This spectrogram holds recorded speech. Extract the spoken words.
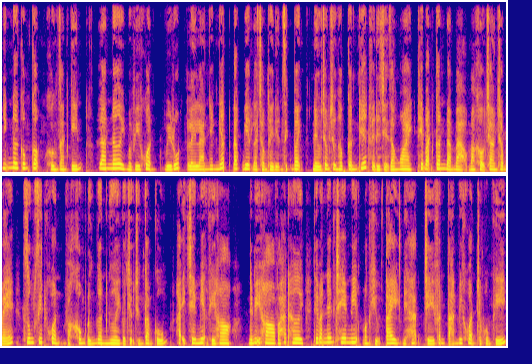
những nơi công cộng, không gian kín, là nơi mà vi khuẩn, virus lây lan nhanh nhất, đặc biệt là trong thời điểm dịch bệnh. Nếu trong trường hợp cần thiết phải đưa trẻ ra ngoài thì bạn cần đảm bảo mang khẩu trang cho bé, dung xịt khuẩn và không đứng gần người có triệu chứng cảm cúm. Hãy che miệng khi ho, nếu bị ho và hắt hơi thì bạn nên che miệng bằng khỉu tay để hạn chế phân tán vi khuẩn trong không khí.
